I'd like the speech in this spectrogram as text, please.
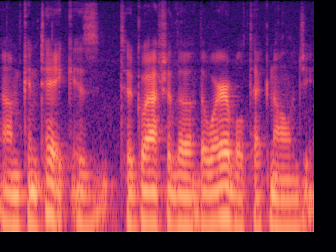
um, can take is to go after the, the wearable technology.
